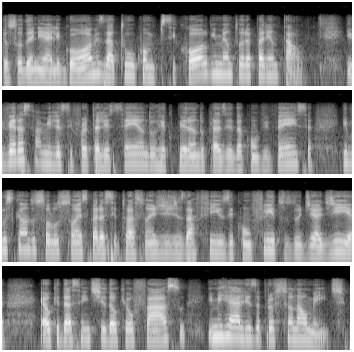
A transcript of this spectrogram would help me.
Eu sou Daniele Gomes, atuo como psicóloga e mentora parental. E ver as famílias se fortalecendo, recuperando o prazer da convivência e buscando soluções para situações de desafios e conflitos do dia a dia é o que dá sentido ao que eu faço e me realiza profissionalmente.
